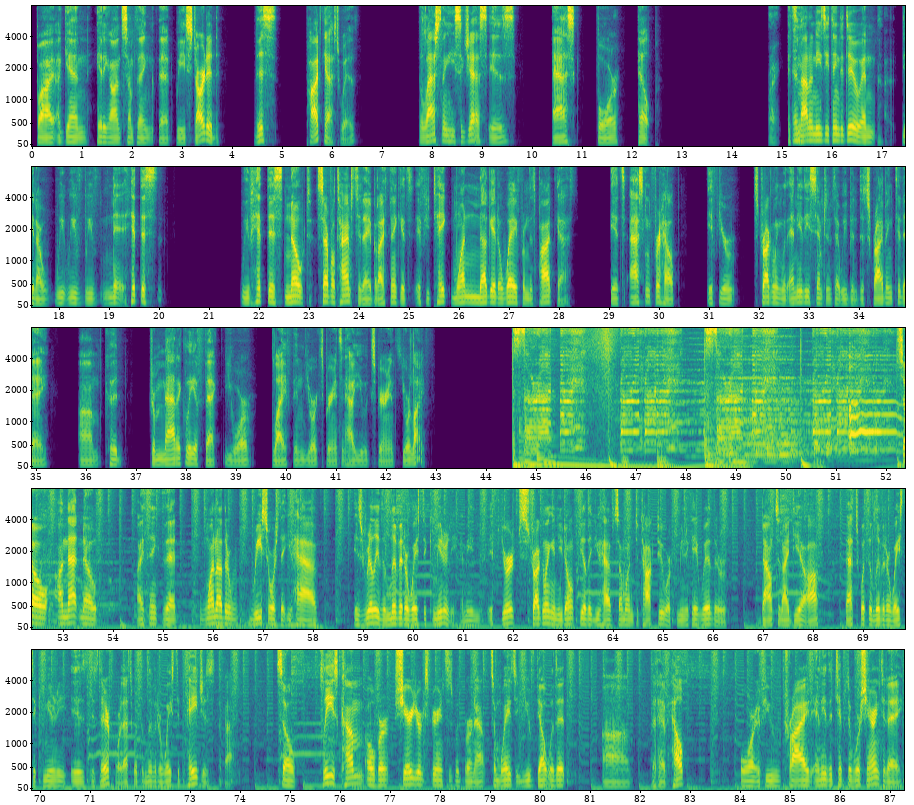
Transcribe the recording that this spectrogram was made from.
by again hitting on something that we started this podcast with. The last thing he suggests is ask for help. It's And- not an easy thing to do, and you know we we've we've hit this we've hit this note several times today. But I think it's if you take one nugget away from this podcast, it's asking for help. If you're struggling with any of these symptoms that we've been describing today, um, could dramatically affect your life and your experience and how you experience your life. So, on that note, I think that one other resource that you have is really the Live It or Waste It community. I mean, if you're struggling and you don't feel that you have someone to talk to or communicate with or bounce an idea off, that's what the Live It or Waste It community is is there for. That's what the Live It or Waste It page is about. So please come over, share your experiences with burnout, some ways that you've dealt with it um, that have helped, or if you tried any of the tips that we're sharing today,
